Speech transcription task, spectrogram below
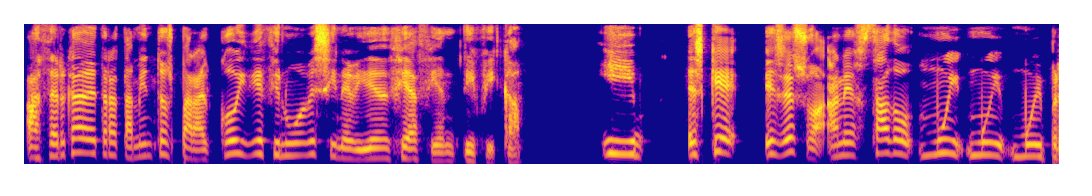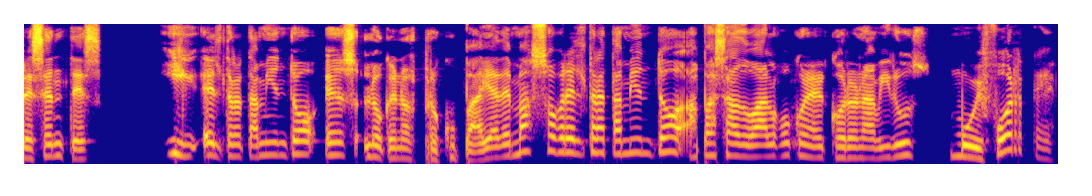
acerca de tratamientos para el COVID-19 sin evidencia científica. Y es que es eso, han estado muy, muy, muy presentes y el tratamiento es lo que nos preocupa. Y además sobre el tratamiento ha pasado algo con el coronavirus muy fuerte.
